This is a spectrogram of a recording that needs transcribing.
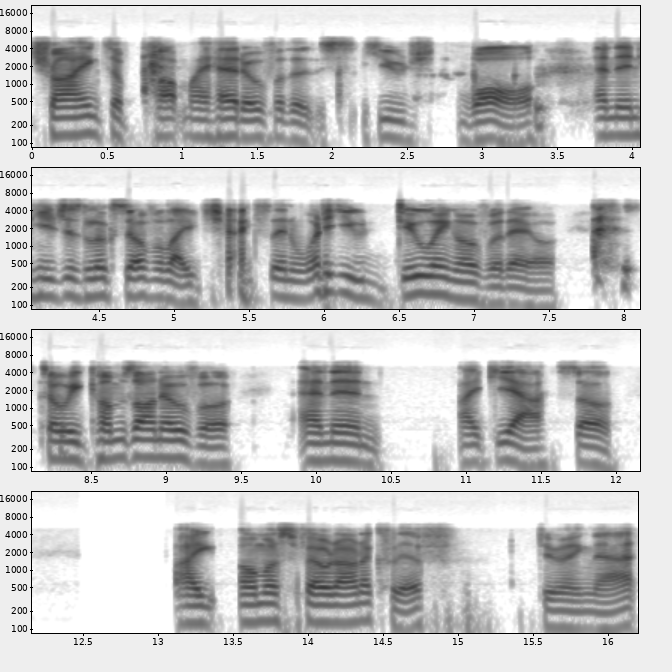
trying to pop my head over the huge wall and then he just looks over like Jackson what are you doing over there? So he comes on over and then like yeah so I almost fell down a cliff doing that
